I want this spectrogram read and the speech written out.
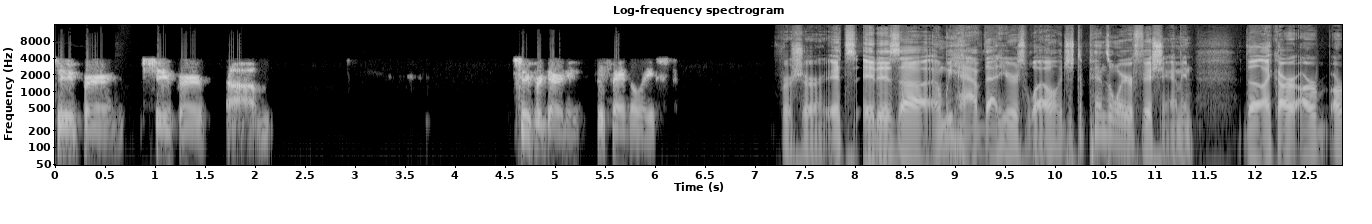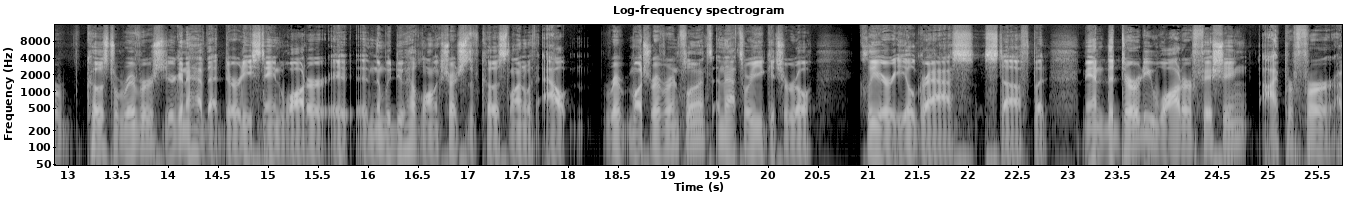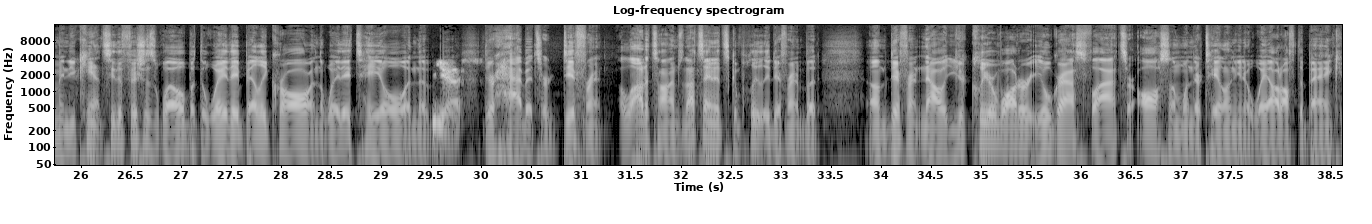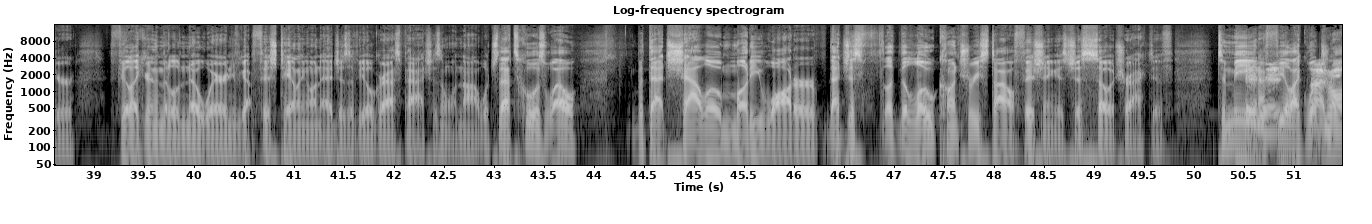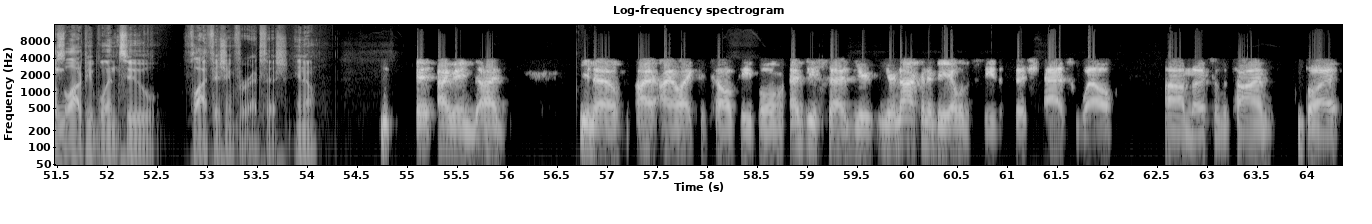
super, super, um, super dirty to say the least. For sure. It's it is uh and we have that here as well. It just depends on where you're fishing. I mean, the like our our, our coastal rivers, you're going to have that dirty stained water It- and then we do have long stretches of coastline without much river influence and that's where you get your real clear eelgrass stuff. But man, the dirty water fishing, I prefer. I mean, you can't see the fish as well, but the way they belly crawl and the way they tail and the Yes. their habits are different a lot of times. Not saying it's completely different, but um, different. Now, your clear water eelgrass flats are awesome when they're tailing, you know, way out off the bank. You're feel like you're in the middle of nowhere and you've got fish tailing on edges of eelgrass patches and whatnot, which that's cool as well. But that shallow, muddy water, that just like the low country style fishing is just so attractive to me. It and I feel like what I draws mean- a lot of people into fly fishing for redfish. You know. It, I mean, I you know, I, I like to tell people, as you said, you're you're not going to be able to see the fish as well uh, most of the time, but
